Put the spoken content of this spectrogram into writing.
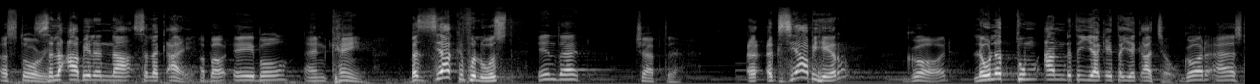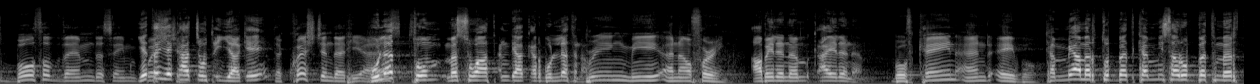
a story ስለ አቤልና ስለ ቃየን። about Abel and Cain. በዚያ ክፍል ውስጥ In that chapter, እ፣ እግዚአብሔር God ለሁለቱም አንድ ጥያቄ ጠየቃቸው።. የጠየቃቸው ጥያቄ ሁለቱም መስዋዕት እንዲያቀርቡለት ነው።. አቤልንም ቃየልንም Both Cain and Abel. ከሚያመርቱበት ከሚሰሩበት ምርት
